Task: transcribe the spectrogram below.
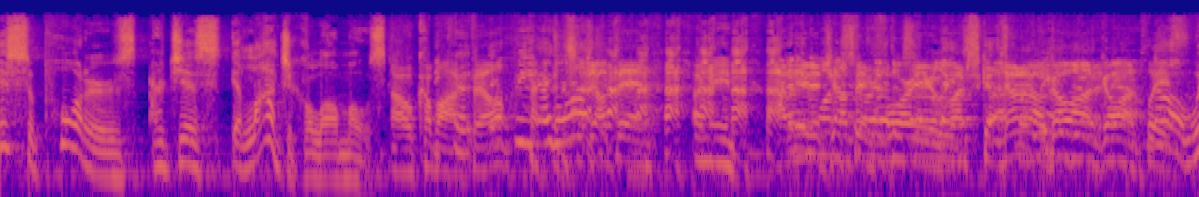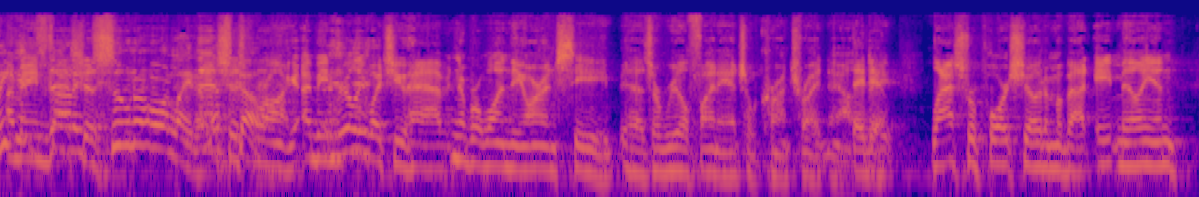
his supporters are just illogical almost. Oh, come on, Phil. jump in. I mean, I don't need to jump in for you. no, no, no, go on, go on, please. No, we I mean, that's just, sooner or later. That's Let's just go. wrong. I mean, really what you have, number one, the RNC has a real financial crunch right now. They do. Last report showed them about 8 million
